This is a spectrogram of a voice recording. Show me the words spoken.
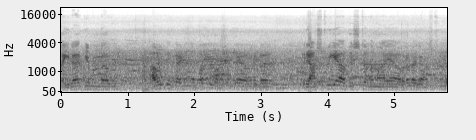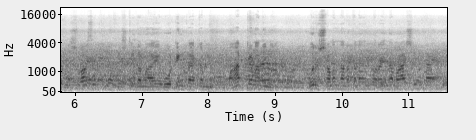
വൈരാഗ്യമുണ്ടാവും. അവർക്ക് കഴിഞ്ഞ പത്ത് വർഷത്തെ അവരുടെ രാഷ്ട്രീയ അധിഷ്ഠിതമായ അവരുടെ രാഷ്ട്രീയ വിശ്വാസത്തിൽ അധിഷ്ഠിതമായ വോട്ടിംഗ് പാറ്റേൺ മാറ്റണമെന്ന് ഒരു ശ്രമം നടത്തണമെന്ന് പറയുന്ന വാശി അതായത്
